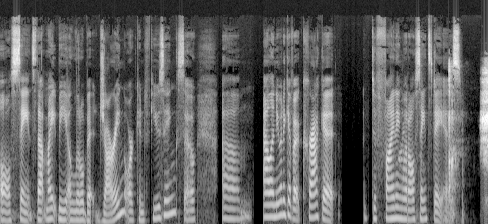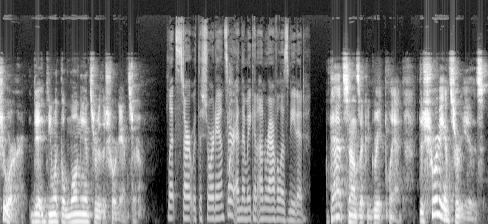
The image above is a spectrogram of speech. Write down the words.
All Saints, that might be a little bit jarring or confusing. So, um, Alan, you want to give a crack at defining what All Saints Day is? Sure. Do you want the long answer or the short answer? Let's start with the short answer and then we can unravel as needed. That sounds like a great plan. The short answer is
